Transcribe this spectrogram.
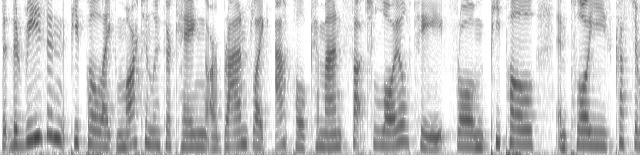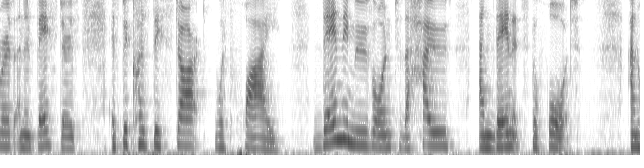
that the reason people like Martin Luther King or brands like Apple command such loyalty from people, employees, customers, and investors is because they start with why. Then they move on to the how, and then it's the what and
